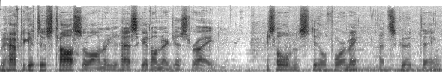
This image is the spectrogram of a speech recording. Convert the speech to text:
We have to get this tassel on it. It has to get on there just right. He's holding still for me. That's a good thing.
